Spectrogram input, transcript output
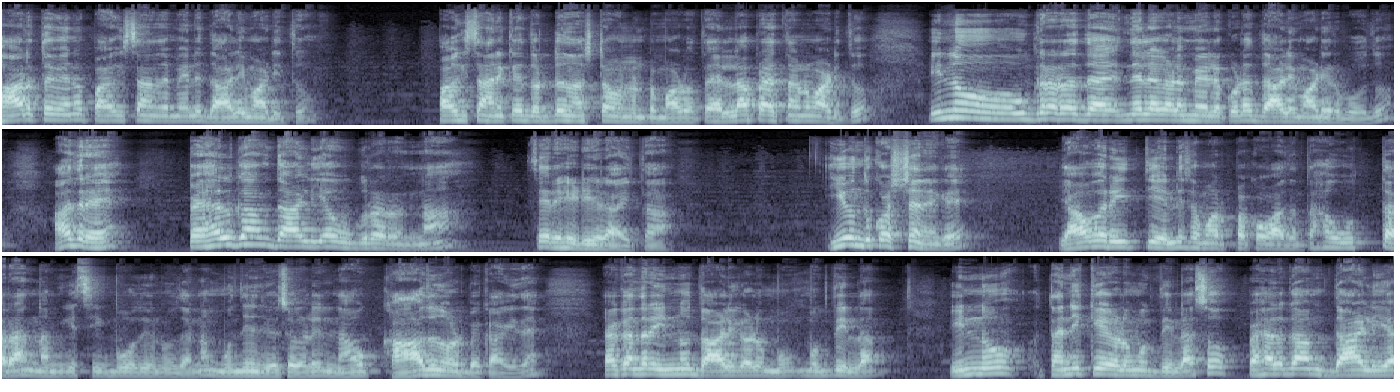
ಭಾರತವೇನೋ ಪಾಕಿಸ್ತಾನದ ಮೇಲೆ ದಾಳಿ ಮಾಡಿತು. ಪಾಕಿಸ್ತಾನಕ್ಕೆ ದೊಡ್ಡ ನಷ್ಟವನ್ನುಂಟು ಮಾಡುವಂಥ ಎಲ್ಲ ಪ್ರಯತ್ನಗಳು ಮಾಡಿತು. ಇನ್ನು ಉಗ್ರರ ದ ನೆಲೆಗಳ ಮೇಲೆ ಕೂಡ ದಾಳಿ ಮಾಡಿರ್ಬೋದು. ಆದರೆ ಪೆಹಲ್ಗಾಮ್ ದಾಳಿಯ ಉಗ್ರರನ್ನು ಸೆರೆ ಹಿಡಿಯಲಾಯಿತಾ? ಈ ಒಂದು ಕ್ವಶನಿಗೆ ಯಾವ ರೀತಿಯಲ್ಲಿ ಸಮರ್ಪಕವಾದಂತಹ ಉತ್ತರ ನಮಗೆ ಸಿಗ್ಬೋದು ಎನ್ನುವುದನ್ನು ಮುಂದಿನ ದಿವಸಗಳಲ್ಲಿ ನಾವು ಕಾದು ನೋಡಬೇಕಾಗಿದೆ. ಯಾಕಂದರೆ ಇನ್ನೂ ದಾಳಿಗಳು ಮುಗ್ದಿಲ್ಲ. ಇನ್ನೂ ತನಿಖೆಗಳು ಮುಗ್ದಿಲ್ಲ. ಸೊ ಪೆಹಲ್ಗಾಮ್ ದಾಳಿಯ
